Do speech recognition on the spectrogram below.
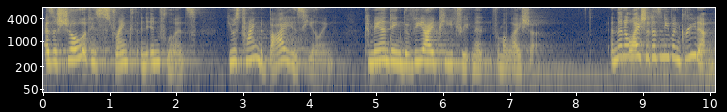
as a show of his strength and influence. He was trying to buy his healing, commanding the VIP treatment from Elisha. And then Elisha doesn't even greet him.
